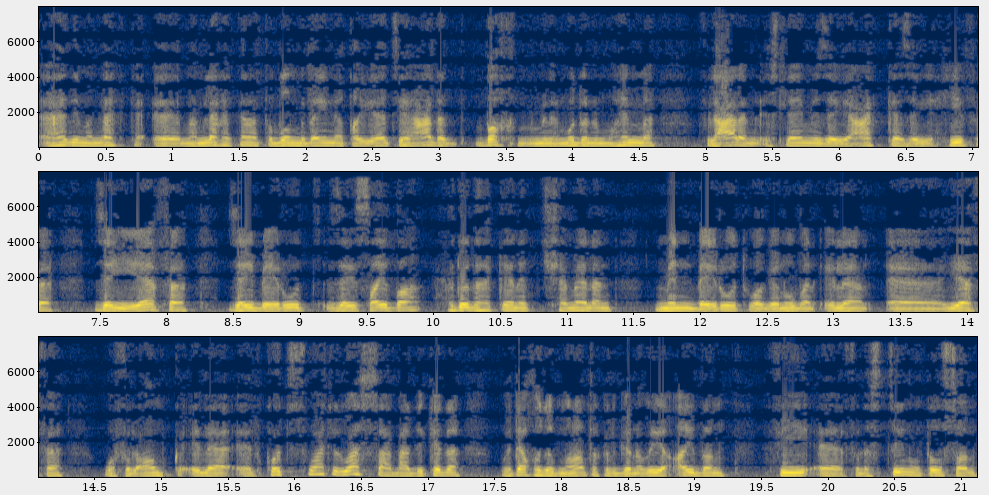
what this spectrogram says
هذه المملكة مملكة كانت تضم بين طياتها عدد ضخم من المدن المهمة في العالم الإسلامي زي عكا زي حيفا زي يافا زي بيروت زي صيدا. حدودها كانت شمالا من بيروت وجنوبا إلى يافا. وفي العمق إلى القدس وهتتوسع بعد كده وتاخد المناطق الجنوبية أيضا في فلسطين وتوصل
